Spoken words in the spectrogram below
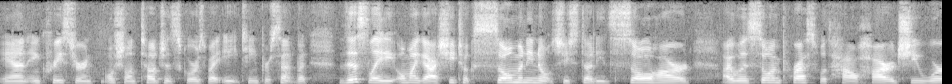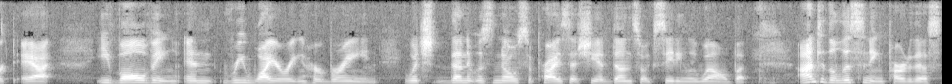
and increased her emotional intelligence scores by 18%. But this lady, oh my gosh, she took so many notes. She studied so hard. I was so impressed with how hard she worked at evolving and rewiring her brain, which then it was no surprise that she had done so exceedingly well. But on to the listening part of this,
